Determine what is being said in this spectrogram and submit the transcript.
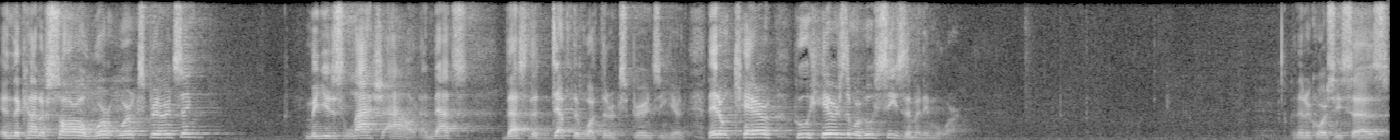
in the kind of sorrow we're, we're experiencing? I mean, you just lash out, and that's, that's the depth of what they're experiencing here. They don't care who hears them or who sees them anymore. And then, of course, he says,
